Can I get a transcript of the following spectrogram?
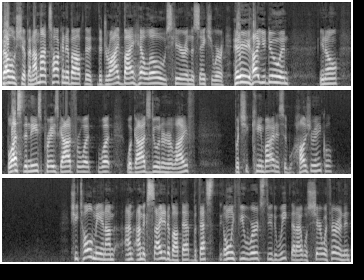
Fellowship, and I'm not talking about the, the drive-by hellos here in the sanctuary. Hey, how you doing? You know, bless Denise, praise God for what, what, what God's doing in her life. But she came by and I said, How's your ankle? She told me, and I'm, I'm, I'm excited about that, but that's the only few words through the week that I will share with her and then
